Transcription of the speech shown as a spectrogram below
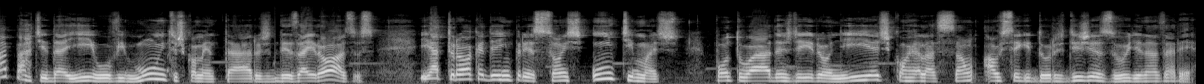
A partir daí, houve muitos comentários desairosos e a troca de impressões íntimas, pontuadas de ironias com relação aos seguidores de Jesus de Nazaré.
